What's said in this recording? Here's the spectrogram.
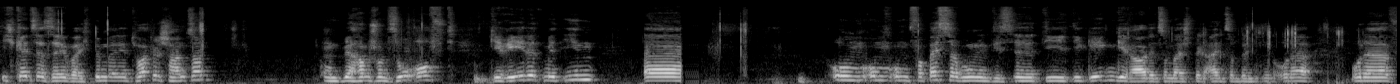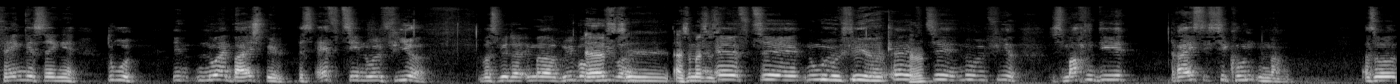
ich kenne es ja selber, ich bin bei den Torkelschanzern und wir haben schon so oft geredet mit ihnen, äh, um, um, um Verbesserungen, die, äh, die, die Gegengerade zum Beispiel einzubinden oder, oder Fangesänge. Du, in, nur ein Beispiel, das FC 04, was wir da immer rüber und rüber. also man FC 04, FC 04. Das machen die 30 Sekunden lang. Also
